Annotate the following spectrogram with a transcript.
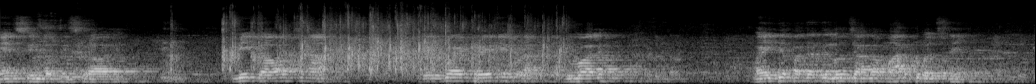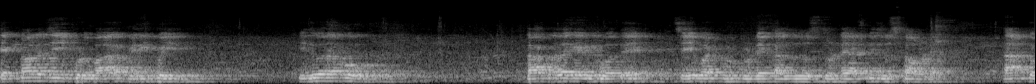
మెయిన్ స్ట్రీమ్లో తీసుకురావాలి. మీకు కావాల్సిన రిక్వైర్డ్ ట్రైనింగ్ కూడా ఇవ్వాలి. వైద్య పద్ధతిలో చాలా మార్పులు వచ్చినాయి. టెక్నాలజీ ఇప్పుడు బాగా పెరిగిపోయింది. ఇదివరకు డాక్టర్ దగ్గరికి పోతే చేయబట్టుకుంటుండే కళ్ళు చూస్తుండే అన్నీ చూస్తూ ఉండే. దాంతో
